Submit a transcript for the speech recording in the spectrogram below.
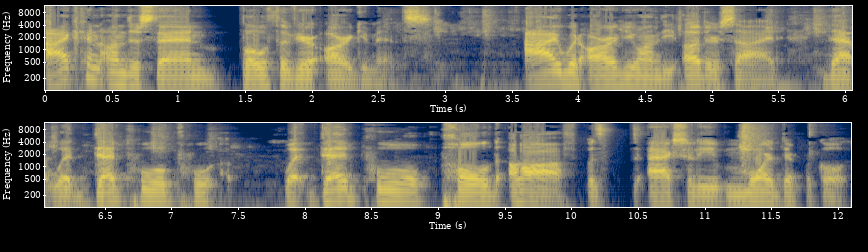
I can understand both of your arguments. I would argue on the other side that what Deadpool pu- what Deadpool pulled off was actually more difficult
